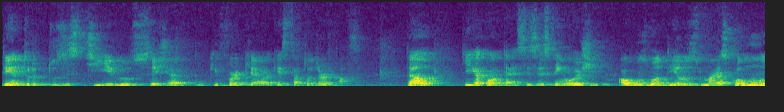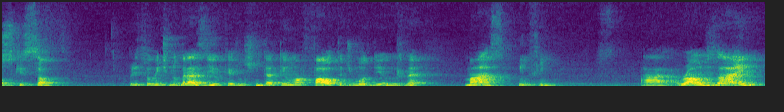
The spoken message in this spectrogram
Dentro dos estilos, seja o que for que, que esse tatuador faça. Então, o que, que acontece? Existem hoje alguns modelos mais comuns que são, principalmente no Brasil, que a gente ainda tem uma falta de modelos, né? Mas, enfim, a Round Line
